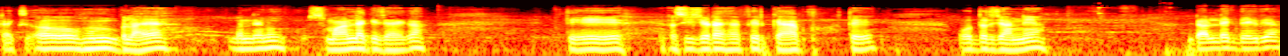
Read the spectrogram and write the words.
ਟੈਕਸ ਹੁਣ ਬੁਲਾਇਆ ਬੰਦੇ ਨੂੰ ਸਮਾਨ ਲੈ ਕੇ ਜਾਏਗਾ। ਤੇ ਅਸੀਂ ਜਿਹੜਾ ਹੈ ਫਿਰ ਕੈਬ ਤੇ ਉਧਰ ਜਾਂਦੇ ਆ ਡਲ ਲੇਕ ਦੇਖਦੇ ਆ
